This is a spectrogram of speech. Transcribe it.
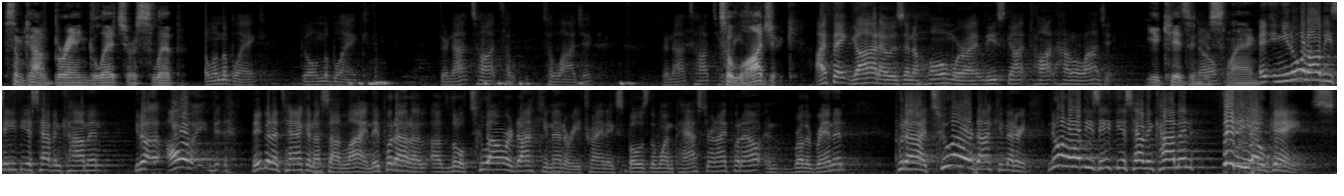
some kind of brain glitch or slip. Fill in the blank, fill in the blank. They're not taught to, to logic. They're not taught to, to logic. I thank God I was in a home where I at least got taught how to logic. You kids and you know? your slang. And, and, you know what all these atheists have in common? You know, all they've been attacking us online. They put out a, a little two-hour documentary trying to expose the one pastor and I put out, and Brother Brandon put out a two-hour documentary. You know what all these atheists have in common? Video games.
